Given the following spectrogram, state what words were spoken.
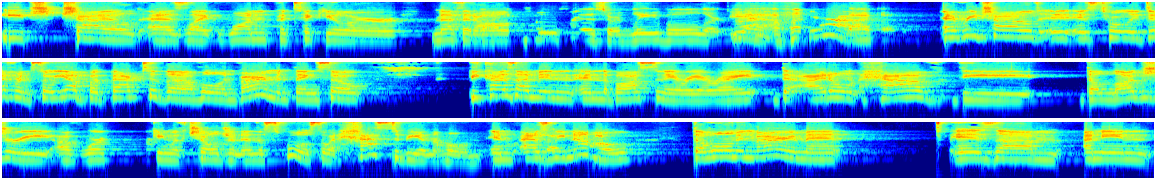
each child as like one particular methodology. Or label or, yeah, hundred- Yeah. every child i- is totally different. So yeah but back to the whole environment thing. So because i'm in in the boston area right that i don't have the the luxury of working with children in the school so it has to be in the home. And as we know the home environment is um i mean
